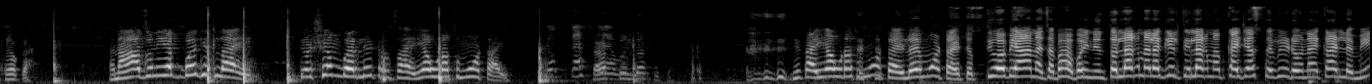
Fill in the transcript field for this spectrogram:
हो का? आणि अजून एक बघितला आहे तो शंभर लिटरचा आहे एवढाच मोठा आहे. आपटून दाखवू का? हे काय एवढाच मोठा आहे लय मोठा आहे. टप त्यो बी आणायचा भाऊ बहिणीने. तो लग्नाला गेलते लग्नात काही जास्त व्हिडिओ नाही काढलं मी.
